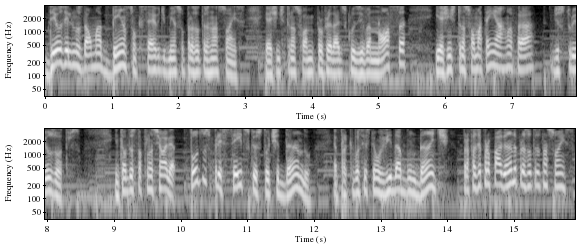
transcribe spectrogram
Deus ele nos dá uma bênção que serve de bênção para as outras nações, e a gente transforma em propriedade exclusiva nossa e a gente transforma até em arma para destruir os outros. Então Deus está falando assim: olha, todos os preceitos que eu estou te dando é para que vocês tenham vida abundante para fazer propaganda para as outras nações.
